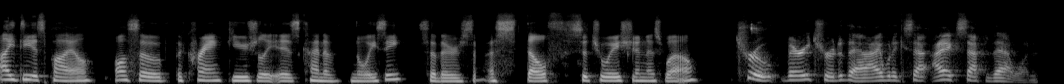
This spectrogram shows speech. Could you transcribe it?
Ideas pile. Also, the crank usually is kind of noisy, so there's a stealth situation as well. True, very true to that. I would accept. I accept that one.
